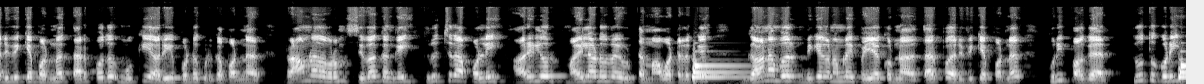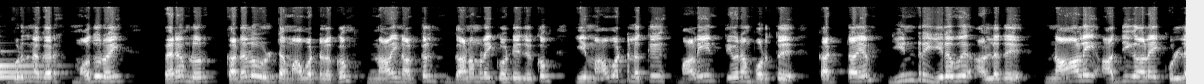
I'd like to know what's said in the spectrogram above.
அறிவிக்கப்பட்டனர். தற்போது முக்கிய அறிவிப்பு கொடுக்கப்பட்டனர். ராமநாதபுரம் சிவகங்கை திருச்சிராப்பள்ளி அரியலூர் மயிலாடுதுறை உள்ளிட்ட மாவட்டங்களுக்கு கனமுதல் மிக கனமழை பெய்யக்கூடும் தற்போது அறிவிக்கப்பட்டனர். குறிப்பாக தூத்துக்குடி விருதுநகர் மதுரை பெரம்பலூர் கடலூர் உள்ளிட்ட மாவட்டங்களுக்கும் நாளை நாட்கள் கனமழை கொட்டியிருக்கும். இம்மாவட்டங்களுக்கு மழையின் தீவிரம் பொறுத்து கட்டாயம் இன்று இரவு அல்லது நாளை அதிகாலைக்குள்ள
